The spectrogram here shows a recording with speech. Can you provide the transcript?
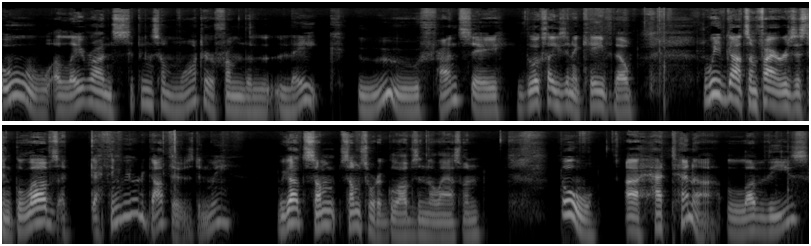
ooh a Lairon sipping some water from the lake. Ooh, fancy. Looks like he's in a cave though. We've got some fire resistant gloves. I, I think we already got those, didn't we? We got some some sort of gloves in the last one. Oh, a Hatenna. Love these.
